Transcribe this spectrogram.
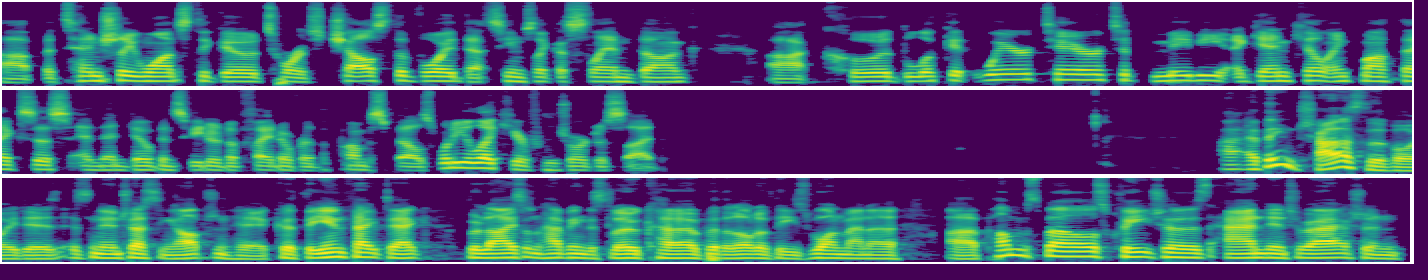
Uh, potentially wants to go towards Chalice the Void. That seems like a slam dunk. Uh, could look at Wear Tear to maybe again kill Inkmoth Nexus and then Dovin's Veto to fight over the pump spells. What do you like here from George's side? I think Chalice of the Void is, is an interesting option here because the Infect deck relies on having this low curve with a lot of these one mana uh, pump spells, creatures, and interaction.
